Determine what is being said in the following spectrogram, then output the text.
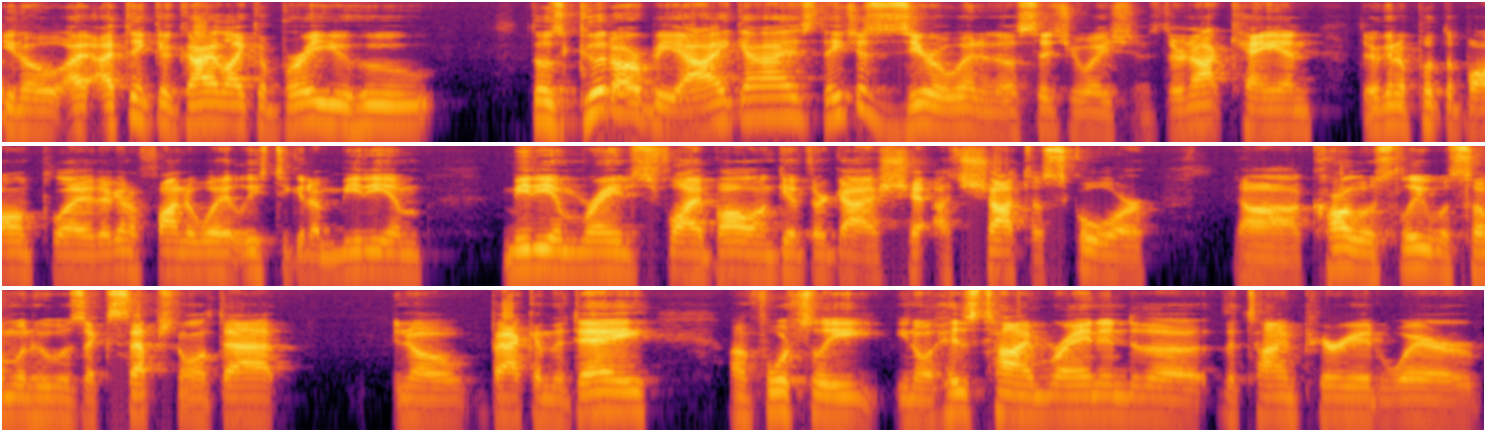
you know, I, I think a guy like Abreu, who those good RBI guys, they just zero in in those situations. They're not K'ing. They're going to put the ball in play. They're going to find a way at least to get a medium medium range fly ball and give their guy a, sh- a shot to score. Uh, Carlos Lee was someone who was exceptional at that, you know, back in the day. Unfortunately, you know, his time ran into the the time period where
